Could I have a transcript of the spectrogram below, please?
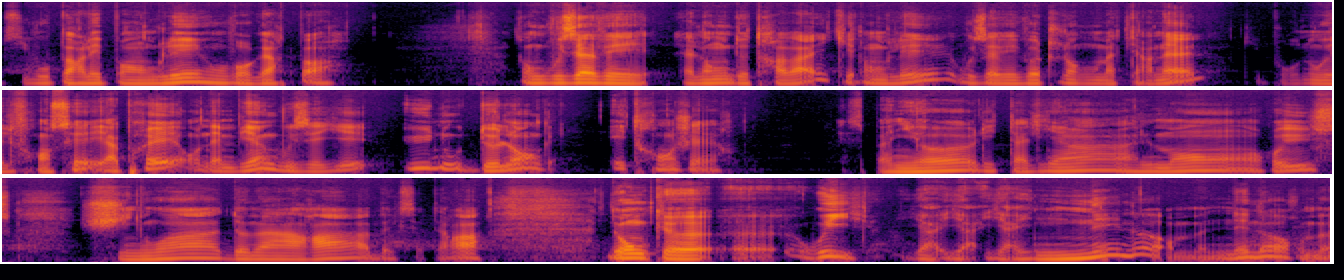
Si vous ne parlez pas anglais, on ne vous regarde pas. Donc vous avez la langue de travail qui est l'anglais, vous avez votre langue maternelle, pour nous et le français. Et après, on aime bien que vous ayez une ou deux langues étrangères. Espagnol, italien, allemand, russe, chinois, demain arabe, etc. Donc euh, euh, oui, il y, a, une énorme, énorme,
